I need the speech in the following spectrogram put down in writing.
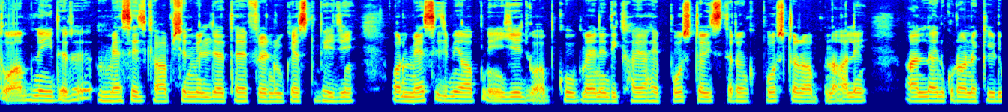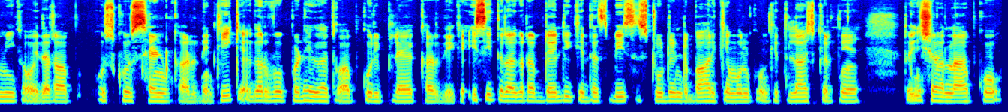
تو آپ نے ادھر میسیج کا آپشن مل جاتا ہے فرینڈ ریکویسٹ بھیجیں۔ اور میسیج میں آپ نے یہ جو آپ کو میں نے دکھایا ہے پوسٹر اس طرح کا پوسٹر آپ بنا لیں۔ آن لائن قرآن اکیڈمی کا ادھر آپ اس کو سینڈ کر دیں، ٹھیک ہے؟ اگر وہ پڑھے گا تو آپ کو رپلائی کر دے گا۔ اسی طرح اگر آپ ڈیلی کے دس بیس اسٹوڈنٹ باہر کے ملکوں کی تلاش کرتے ہیں، تو انشاءاللہ آپ کو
